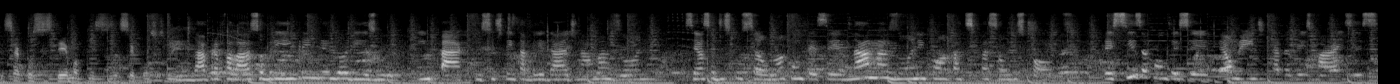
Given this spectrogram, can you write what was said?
esse ecossistema precisa ser construído. Não dá para falar sobre empreendedorismo, impacto e sustentabilidade na Amazônia se essa discussão não acontecer na Amazônia com a participação dos povos. Precisa acontecer realmente cada vez mais esse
